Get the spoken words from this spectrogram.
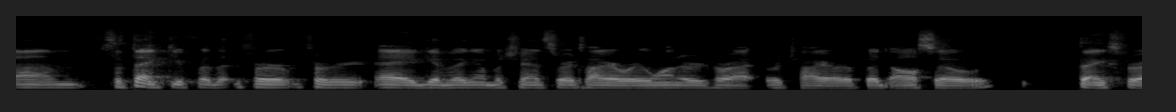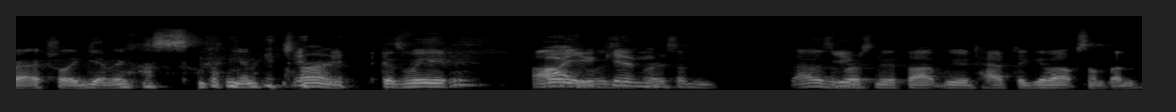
Um, so thank you for the, for for a giving him a chance to retire where he wanted to re- retire, but also thanks for actually giving us something in return because we oh, I was can, person I was the you, person who thought we would have to give up something.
